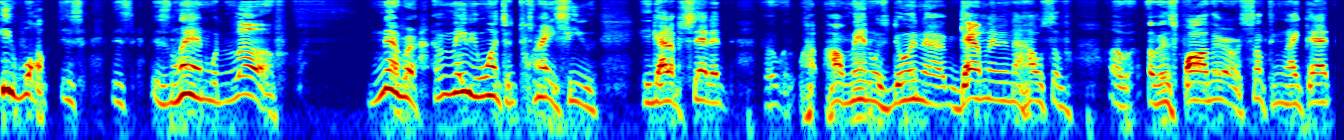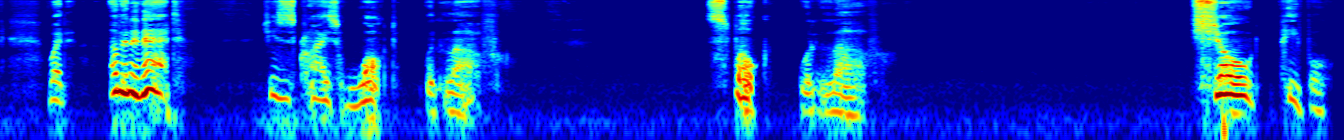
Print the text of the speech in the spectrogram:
He walked this, this, this land with love. Never, maybe once or twice he, he got upset at how man was doing, uh, gambling in the house of, of, of his father or something like that. But other than that, Jesus Christ walked with love, spoke with love, showed people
